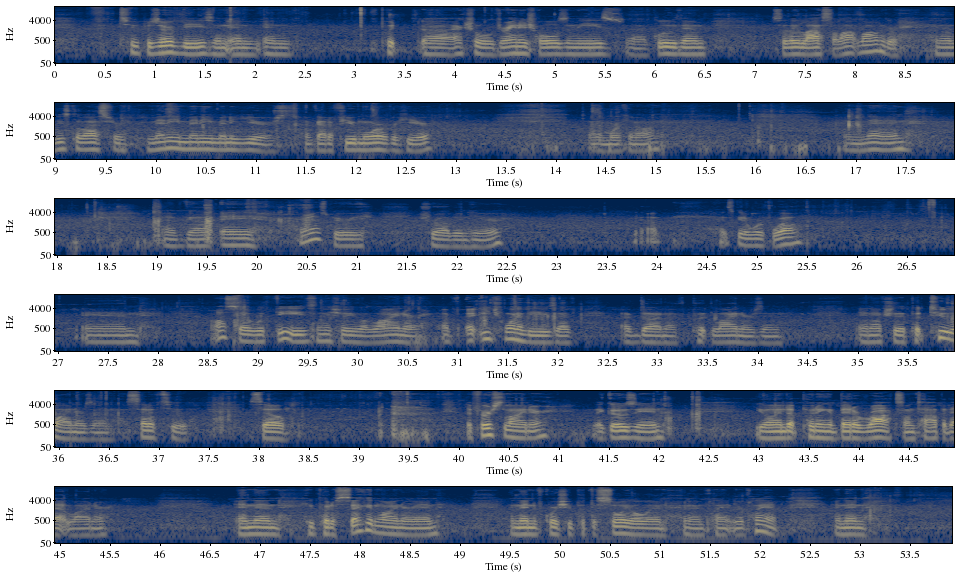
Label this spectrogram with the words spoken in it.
to preserve these and and and put uh, actual drainage holes in these, uh, glue them, so they last a lot longer. You know, these could last for many, many, many years. I've got a few more over here that I'm working on, and then I've got a raspberry shrub in here. Yep, that's going to work well. And also with these, let me show you a liner. I've, each one of these I've I've done. I've put liners in, and actually I put two liners in, a set of two. So the first liner that goes in, you'll end up putting a bed of rocks on top of that liner, and then you put a second liner in, and then of course you put the soil in and then plant your plant. And then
